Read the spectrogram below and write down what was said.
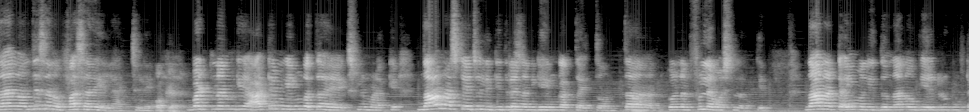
ನಾನು ಒಂದೇ ಸಲ ಉಪವಾಸನೇ ಇಲ್ಲ ಆಕ್ಚುಲಿ ಓಕೆ ಬಟ್ ನನಗೆ ಆ ಟೈಮ್ಗೆ ಹೆಂಗ್ ಗೊತ್ತಾ ಎಕ್ಸ್ಪ್ಲೇನ್ ಮಾಡಕ್ಕೆ? ನಾನ್ ಆ ಸ್ಟೇಜ್ ಅಲ್ಲಿ ಇದ್ದಿದ್ರೆ ನನಗೆ ಹೆಂಗ್ ಆಗ್ತಾ ಇತ್ತು ಅಂತ. ಅನ್ಕೊಂಡು ನಾನು ಫುಲ್ ಎಮೋಷನಲ್ ಆಗ್ತೀನಿ ನಾನ್ ಆ ಟೈಮ್ ಅಲ್ಲಿ ಇದ್ದು ನಾನು ಹೋಗಿ ಎಲ್ರಿಗೂ ಊಟ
